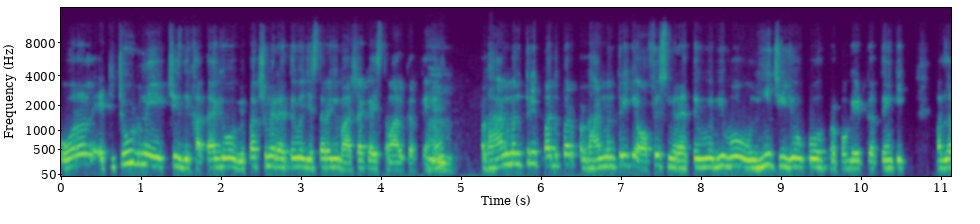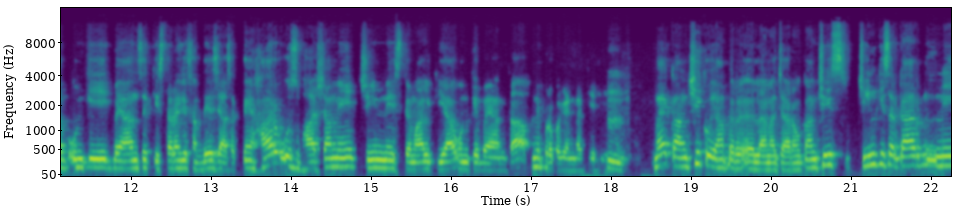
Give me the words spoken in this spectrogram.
ओवरऑल एटीट्यूड में एक चीज़ दिखाता है कि वो विपक्ष में रहते हुए जिस तरह की भाषा का इस्तेमाल करते हैं हम्म। प्रधानमंत्री पद पर प्रधानमंत्री के ऑफ़िस में रहते हुए भी वो उन्हीं चीज़ों को प्रोपोगेट करते हैं कि मतलब उनके एक बयान से किस तरह के संदेश जा सकते हैं हर उस भाषा में चीन ने इस्तेमाल किया उनके बयान का अपने प्रोपोगेंडा के लिए हम्म। मैं कांक्षी को यहाँ पर लाना चाह रहा हूँ। कांक्षी चीन की सरकार ने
